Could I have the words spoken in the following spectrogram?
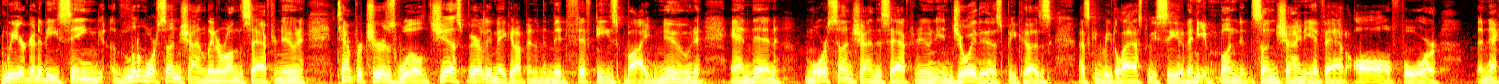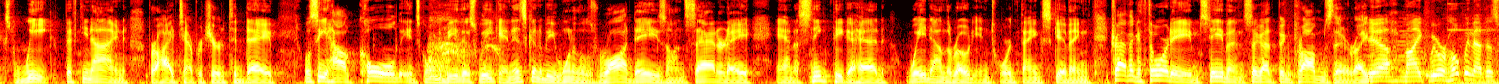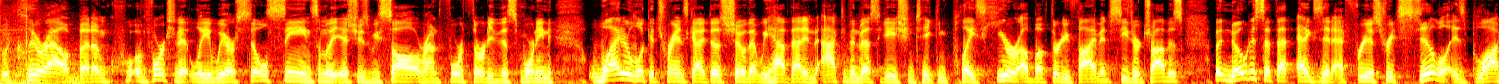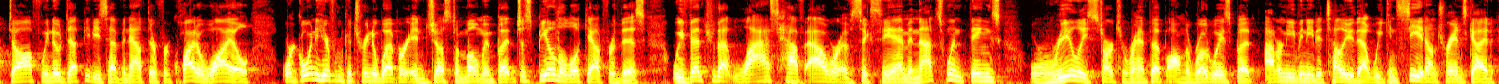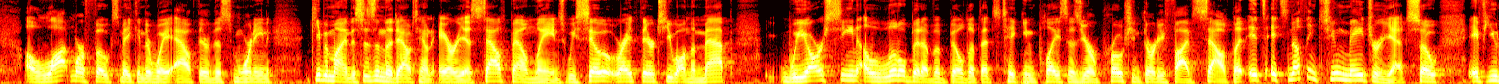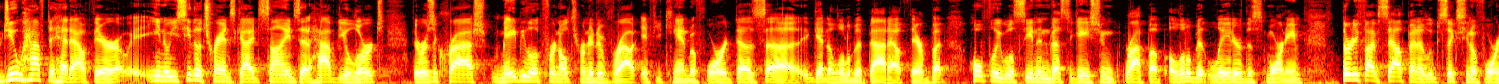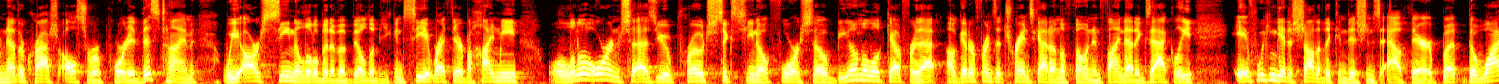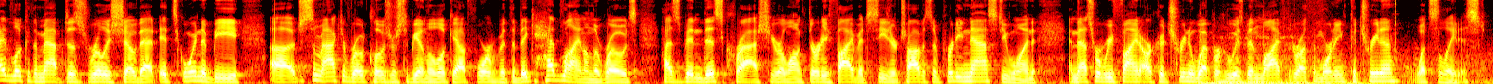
we are going to be seeing a little more sunshine later on this afternoon. Temperatures will just barely make it up into the mid 50s by noon, and then more sunshine this afternoon. Enjoy this because that's going to be the last we see of any abundant sunshine, if at all, for the next week. 59 for high temperature today. We'll see how cold it's going to be this weekend. It's going to be one of those raw days on Saturday and a sneak peek ahead way down the road in toward Thanksgiving. Traffic Authority, Steven, still got big problems there, right? Yeah, Mike, we were hoping that this would clear out, but unfortunately, we are still seeing some of the issues we saw around 4:30 this morning. Wider look at TransGuide does show that we have that in active investigation taking place here above 35 at Cesar Chavez, but notice that that exit at Frio Street still is blocked off. We know deputies have been out there for quite a while. We're going to hear from Katrina Weber in just a moment, but just be on the lookout for this. We venture that last half hour of 6 a.m., and that's when things really start to ramp up on the roadways, but I don't even need to tell you that. We can see it on TransGuide. A lot more folks making their way out there this morning. Keep in mind, this is in the downtown area, southbound lanes. We show it right there to you on the map. We are seeing a little bit of a buildup that's taking place as you're approaching 35 south, but it's it's nothing too major yet. So if you do have to head out there, you know, you see the TransGuide signs that have the alert. There is a crash. Maybe look for an alternative route if you can before it does uh, get a little bit bad out there. But hopefully we'll see an investigation wrap up a little bit later this morning. 35 southbound at Loop 1604, another crash also reported. This time, we are seeing a little bit of a buildup. You can see it right there behind me, a little orange as you approach 1604. So be on the lookout for that. I'll get our friends at TransGuide on the phone and find out exactly if we can get a shot of the conditions out there. But the wide look at the map does really show that it's going to be uh, just some active road closures to be on the lookout for. But the big headline on the roads has been this crash here along 35 at Cesar Chavez, a pretty nasty one. And that's where we find our Katrina Weber, who has been live throughout the morning. Katrina, what's the latest?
